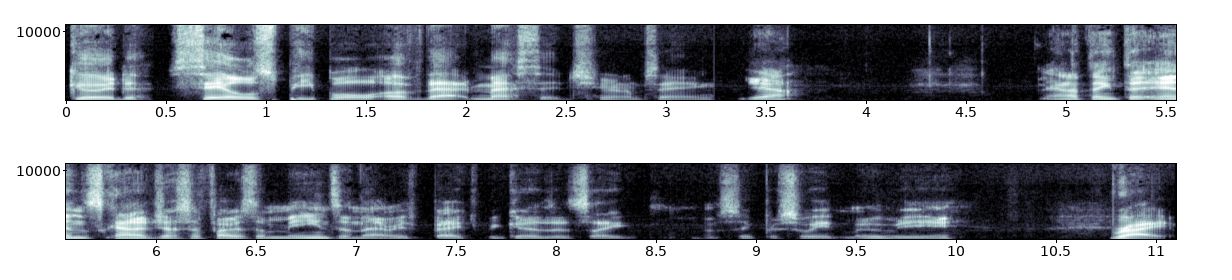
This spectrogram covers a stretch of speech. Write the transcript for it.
good salespeople of that message. You know what I'm saying? yeah. And I think the ends kind of justifies the means in that respect because it's like a super sweet movie. Right.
